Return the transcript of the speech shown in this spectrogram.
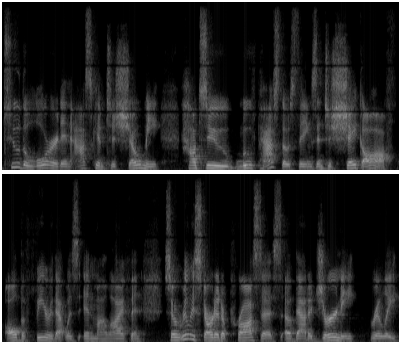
to the Lord and ask Him to show me how to move past those things and to shake off all the fear that was in my life. And so it really started a process of that, a journey, really.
